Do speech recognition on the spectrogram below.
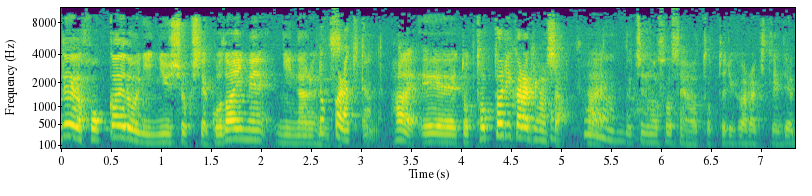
で北海道に入植して5代目になるんです。どこから来たんだ？はいえーと、鳥取から来ました。はい、うちの祖先は鳥取から来てで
